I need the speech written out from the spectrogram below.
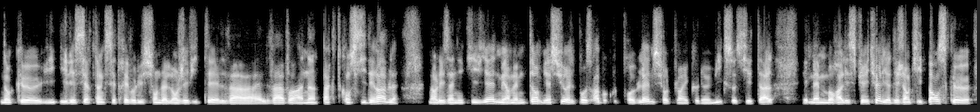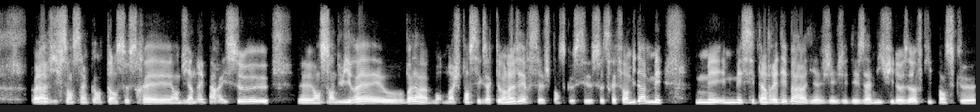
Donc euh, il, est certain que cette révolution de la longévité, elle va, avoir un impact considérable dans les années qui viennent, mais en même temps, bien sûr, elle posera beaucoup de problèmes sur le plan économique, sociétal et même moral et spirituel. Il y a des gens qui pensent que voilà, vivre 150 ans, ce serait, on deviendrait paresseux, euh, on s'enduirait, voilà moi, je pense exactement l'inverse. Je pense que ce serait formidable, mais, mais, mais c'est un vrai débat. J'ai des amis philosophes qui pensent que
